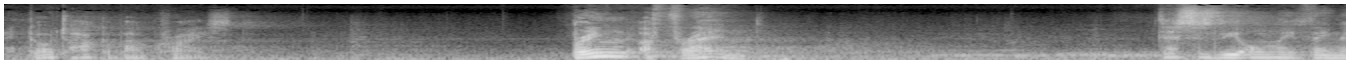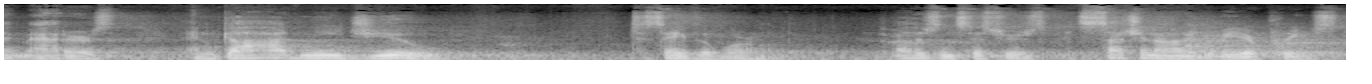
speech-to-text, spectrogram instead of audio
And go talk about Christ. Bring a friend. This is the only thing that matters, and God needs you to save the world. Brothers and sisters, it's such an honor to be your priest.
